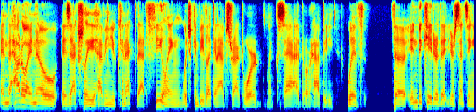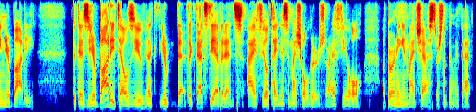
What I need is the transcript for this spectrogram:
and the how do i know is actually having you connect that feeling which can be like an abstract word like sad or happy with the indicator that you're sensing in your body because your body tells you like you're that like that's the evidence i feel tightness in my shoulders or i feel a burning in my chest or something like that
